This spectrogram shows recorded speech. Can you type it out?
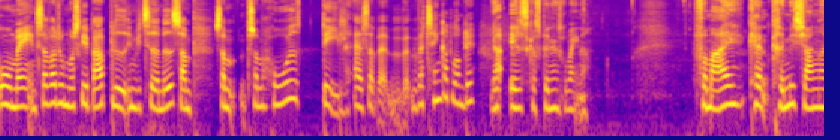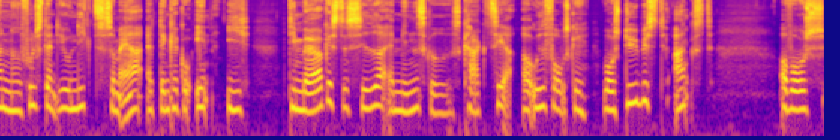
roman, så var du måske bare blevet inviteret med som, som, som hoveddel. Altså, hvad, hvad, hvad tænker du om det? Jeg elsker spændingsromaner. For mig kan krimisgenren noget fuldstændig unikt, som er, at den kan gå ind i de mørkeste sider af menneskets karakter og udforske vores dybest angst og vores,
